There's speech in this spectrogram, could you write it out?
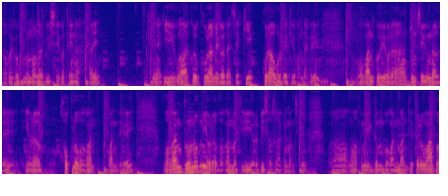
तपाईँको ब्रुनोलाई बिर्सेको थिएन है। किनकि उहाँको कुराले गर्दा चाहिँ के कुरा उड्दै थियो भन्दाखेरि भगवान्को एउटा जुन चाहिँ उनीहरूले एउटा खोक्लो भगवान् भन्थे है भगवान् ब्रुनो पनि एउटा भगवान्माथि एउटा विश्वास राख्ने मान्छे हो। उहाँ पनि एकदम भगवान् मान्थ्यो तर उहाँको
